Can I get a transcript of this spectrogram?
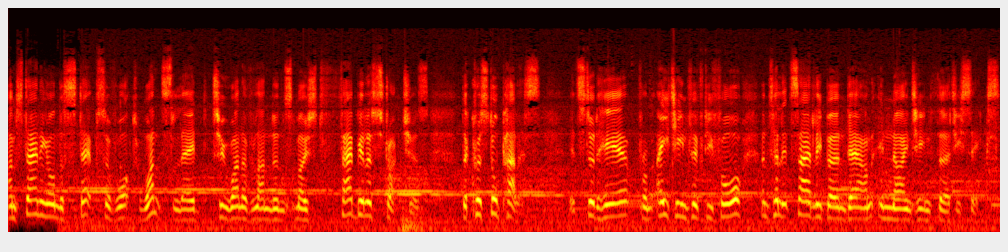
I'm standing on the steps of what once led to one of London's most fabulous structures, the Crystal Palace. It stood here from 1854 until it sadly burned down in 1936.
